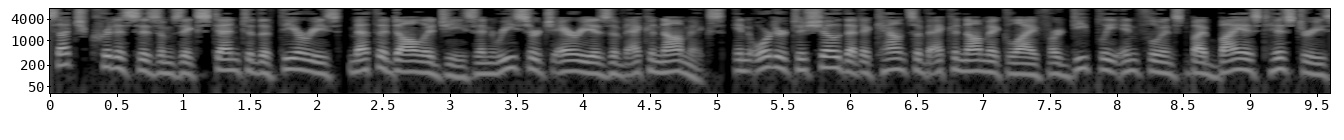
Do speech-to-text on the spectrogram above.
Such criticisms extend to the theories, methodologies and research areas of economics, in order to show that accounts of economic life are deeply influenced by biased histories,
